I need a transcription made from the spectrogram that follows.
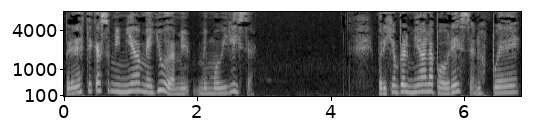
Pero en este caso mi miedo me ayuda, me, me moviliza. Por ejemplo, el miedo a la pobreza nos puede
